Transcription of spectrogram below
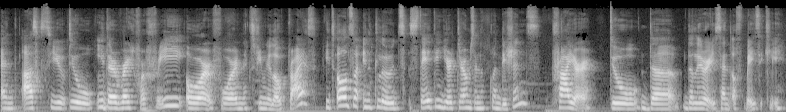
and asks you to either work for free or for an extremely low price, it also includes stating your terms and conditions prior to the delivery sent off, basically.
